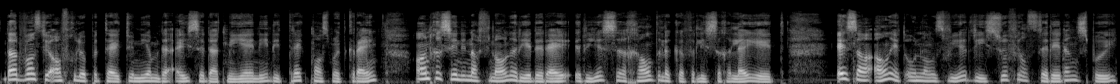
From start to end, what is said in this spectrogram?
Daar was die afgelope tyd toenemende eise dat Mieni die trekpas moet kry, aangesien die nasionale redery reuse geldelike verliese gelei het. SAL het onlangs weer die soveelste reddingsboei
